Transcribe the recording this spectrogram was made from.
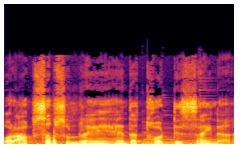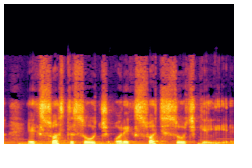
और आप सब सुन रहे हैं द थॉट डिज़ाइनर एक स्वस्थ सोच और एक स्वच्छ सोच के लिए।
